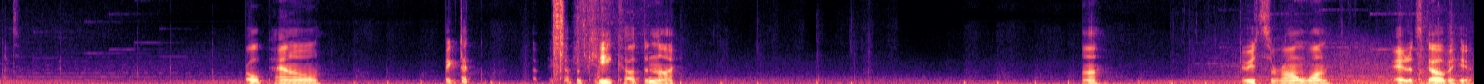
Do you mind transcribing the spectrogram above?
What? Control panel... Picked a, I picked up a key card, didn't I? Huh. Maybe it's the wrong one? Okay, let's go over here.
